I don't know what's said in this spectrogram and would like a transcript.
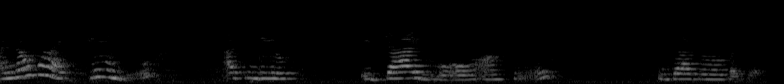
I know what I can do. I can do a dive roll on here. And dive rolls like this.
